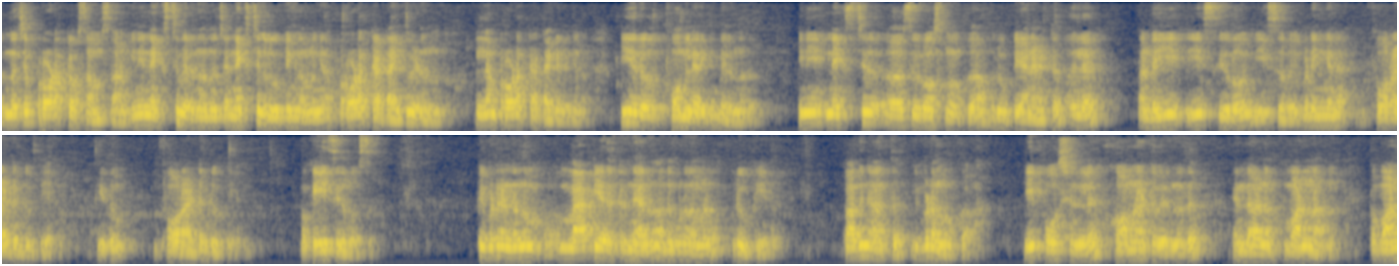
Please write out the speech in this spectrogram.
എന്ന് വെച്ചാൽ പ്രോഡക്റ്റ് ഓഫ് സംസ് ആണ്. ഇനി നെക്സ്റ്റ് വരുന്നതെന്ന് വെച്ചാൽ നെക്സ്റ്റ് ഗ്രൂപ്പിംഗ് നമ്മളിങ്ങനെ പ്രോഡക്റ്റ് ആയിട്ടായിരിക്കും എഴുതുന്നത് എല്ലാം പ്രോഡക്റ്റ് ആയിട്ടായിരിക്കും എഴുതുന്നത് ഈ ഒരു ഫോമിലായിരിക്കും വരുന്നത്. ഇനി നെക്സ്റ്റ് സീറോസ് നോക്കുക. ഗ്രൂപ്പ് ചെയ്യാനായിട്ട്. അതിൽ കണ്ട് ഈ ഈ സീറോയും ഈ സീറോ ഇവിടെ ഇങ്ങനെ ഫോർ ആയിട്ട് ഗ്രൂപ്പ് ചെയ്യാം. ഇതും ഫോർ ആയിട്ട് ഗ്രൂപ്പ് ചെയ്യാം. ഓക്കെ ഈ സീറോസ് ഇപ്പം ഇവിടെ രണ്ടെണ്ണം മാപ്പ് ചെയ്തിട്ടിരുന്നായിരുന്നു. അതും കൂടെ നമ്മൾ ഗ്രൂപ്പ് ചെയ്തു. അപ്പം അതിനകത്ത് ഇവിടെ നോക്കുക. ഈ പോർഷനിൽ കോമൺ ആയിട്ട് വരുന്നത് എന്താണ് വൺ ആണ്. ഇപ്പൊ വൺ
